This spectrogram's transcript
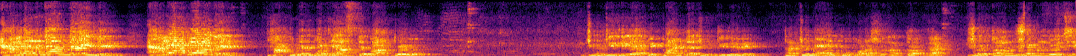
এমন গান গাইবেন, এমন বলবেন, ঠাকুরের পথে আসতে বাধ্য। যুক্তি দিলে আপনি পাল্টা যুক্তি দেবেন। তার জন্য অল্প পড়াশোনার দরকার। সত্যানুসরণ রয়েছে,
